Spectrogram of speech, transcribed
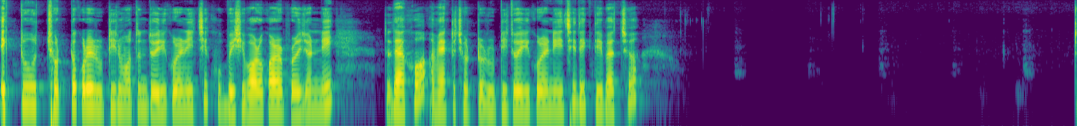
একটু ছোট্ট করে রুটির মতন তৈরি করে নিচ্ছি। খুব বেশি বড় করার প্রয়োজন নেই। তো দেখো, আমি একটা ছোট্ট রুটি তৈরি করে নিয়েছি, দেখতেই পাচ্ছ। তো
